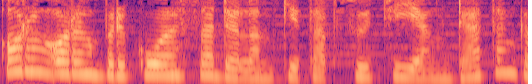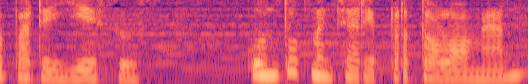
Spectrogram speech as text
Orang-orang berkuasa dalam kitab suci yang datang kepada Yesus untuk mencari pertolongan,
